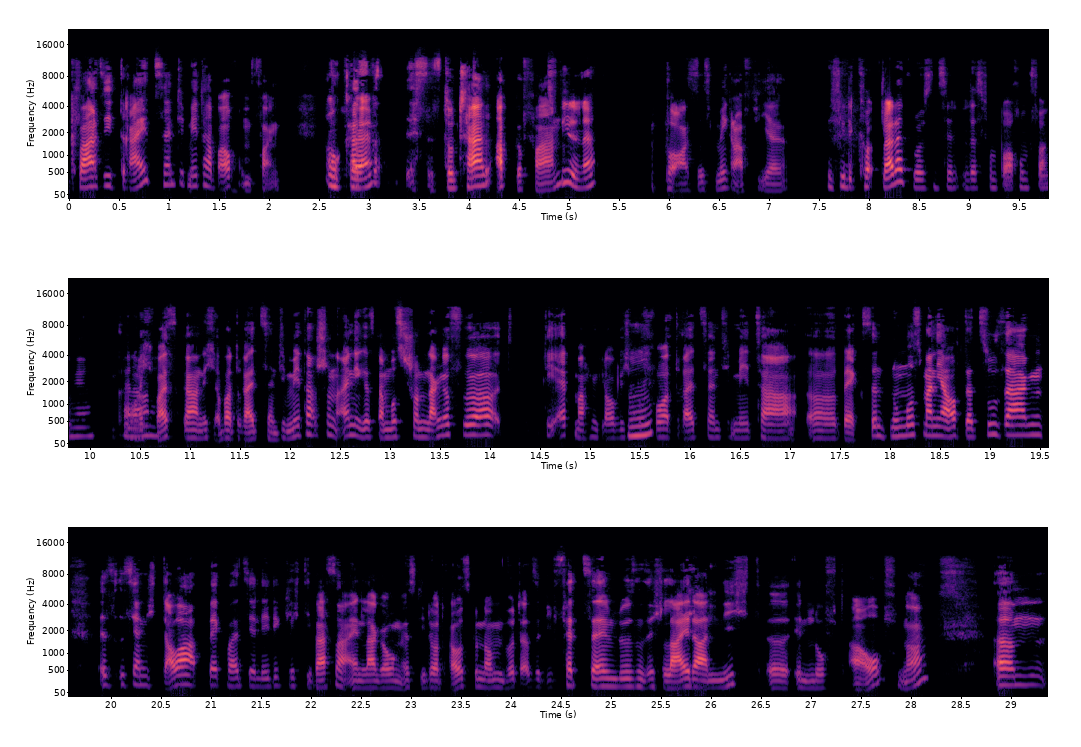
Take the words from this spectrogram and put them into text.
quasi drei Zentimeter Bauchumfang. Okay. Das, ist total abgefahren. Viel, ne? Boah, es ist mega viel. Wie viele Kleidergrößen sind denn das vom Bauchumfang her? Keine Boah, ich Ahnung. weiß gar nicht, aber drei Zentimeter ist schon einiges. Da muss schon lange für Diät machen, glaube ich, Mhm. bevor drei Zentimeter äh, weg sind. Nun muss man ja auch dazu sagen, es ist ja nicht dauerhaft weg, weil es ja lediglich die Wassereinlagerung ist, die dort rausgenommen wird. Also die Fettzellen lösen sich leider nicht äh, in Luft auf. Ne? Ähm,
